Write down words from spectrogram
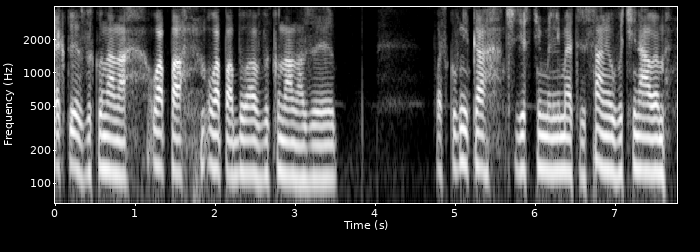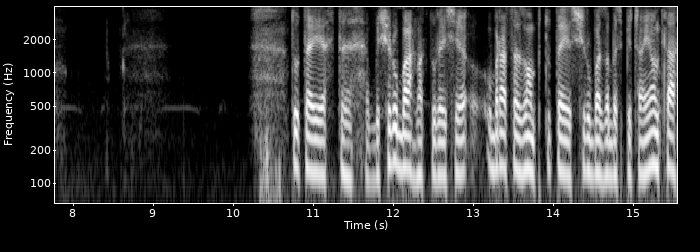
Jak tu jest wykonana łapa? Łapa była wykonana z płaskownika 30 mm, sam ją wycinałem. Tutaj jest e, jakby śruba, na której się obraca ząb, tutaj jest śruba zabezpieczająca.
